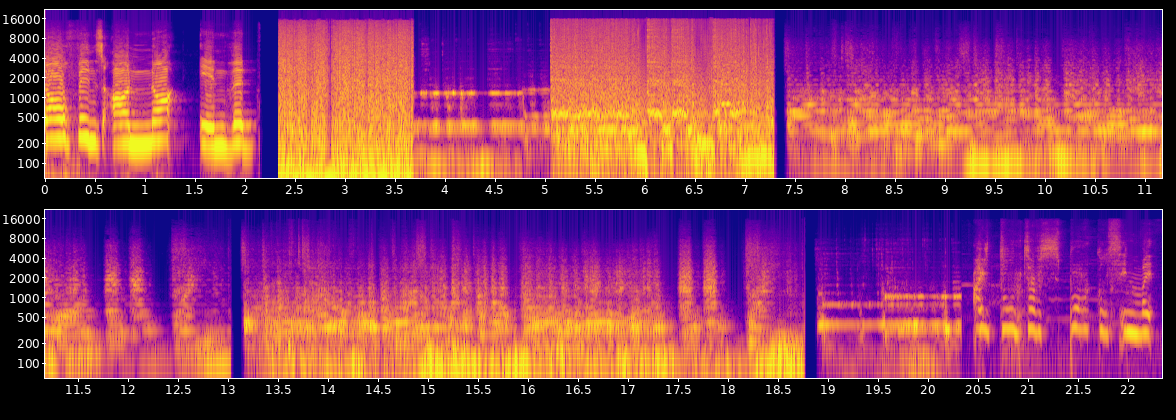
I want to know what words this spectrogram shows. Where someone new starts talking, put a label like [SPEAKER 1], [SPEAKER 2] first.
[SPEAKER 1] Dolphins are not in the.
[SPEAKER 2] I don't have sparkles in my.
